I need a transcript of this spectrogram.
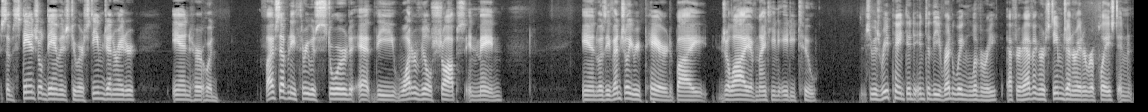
substantial damage to her steam generator and her hood. 573 was stored at the Waterville shops in Maine and was eventually repaired by July of 1982. She was repainted into the Red Wing livery after having her steam generator replaced in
